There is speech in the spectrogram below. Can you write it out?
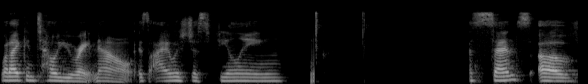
what I can tell you right now is I was just feeling a sense of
